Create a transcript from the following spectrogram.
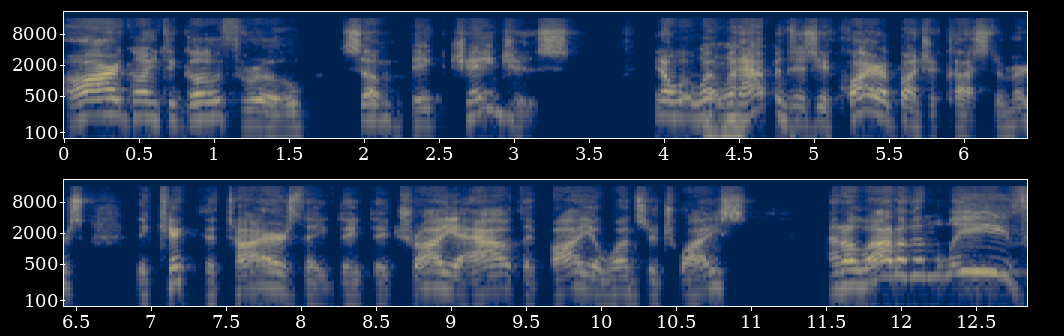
are going to go through some big changes. You know what, mm-hmm. what happens is you acquire a bunch of customers, they kick the tires, they, they they try you out, they buy you once or twice, and a lot of them leave.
